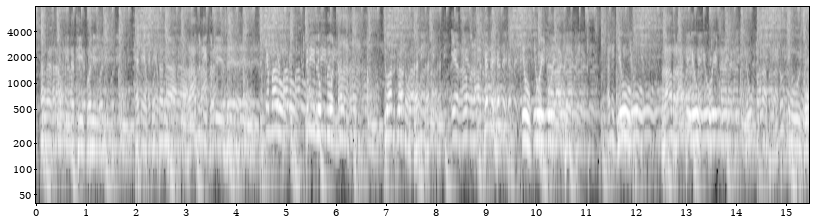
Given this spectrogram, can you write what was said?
પોતાના નામની નથી ભરી, એને પોતાના રામની ભરી છે. કે મારો ત્રિલોકનો નામ દ્વારકાનો ધની એ રામ રાખે ને, એવું કોઈ ન રાખે. અને જેવું રામ રાખે, એવું કોઈ ના રાખે, એવું મારા ભાઈનું કેવું છે.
